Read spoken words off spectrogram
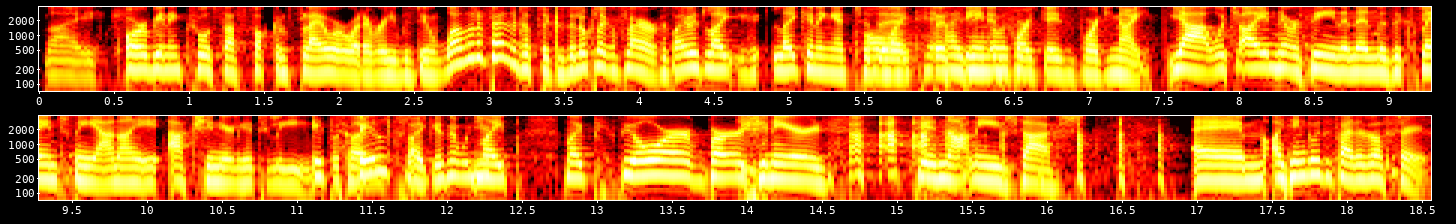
Like, Or being exposed to that fucking flower or whatever he was doing. Was it a feather duster? Because it looked like a flower. Because I was like likening it to Oh, the, I thi- the I think scene it in was a- 40 Days and 40 Nights. yeah, which I had never seen and then was explained to me, and I actually nearly had to leave. It's because filth, like, isn't it? When you my my pure virgin ears did not need that. Um, I think it was a feather duster.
